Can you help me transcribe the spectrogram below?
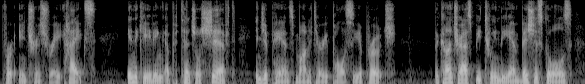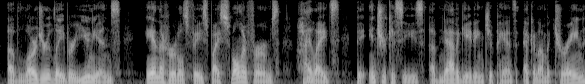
for interest rate hikes, indicating a potential shift in Japan's monetary policy approach. The contrast between the ambitious goals of larger labor unions and the hurdles faced by smaller firms highlights the intricacies of navigating Japan's economic terrain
